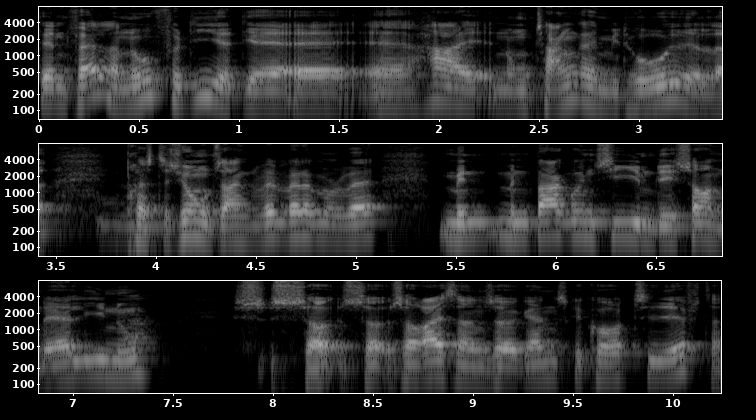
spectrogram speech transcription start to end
den falder nu, fordi at jeg uh, har nogle tanker i mit hoved, eller præstationsangst, hvad, hvad der må være, men, men bare gå ind og sige, at det er sådan, det er lige nu, så, så, så rejser han sig ganske kort tid efter.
